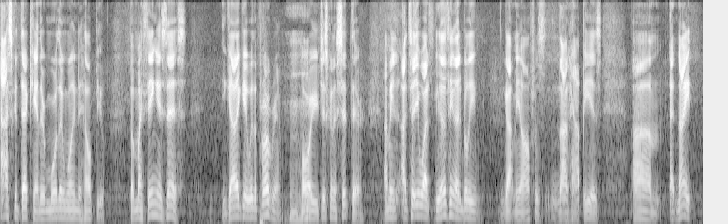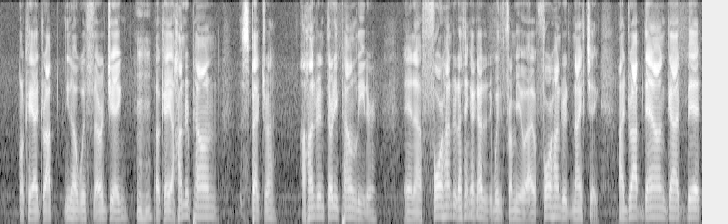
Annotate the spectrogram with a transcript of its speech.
ask a deckhand. They're more than willing to help you. But my thing is this: you got to get with the program, Mm-hmm. or you're just going to sit there. I mean, I tell you what. The other thing that really got me off was not happy is um, at night. Okay, I dropped you know with our jig. Mm-hmm. Okay, a hundred pound Spectra, a hundred and thirty pound leader, and a four hundred. I think I got it with from you. A four hundred knife jig. I dropped down, got bit.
